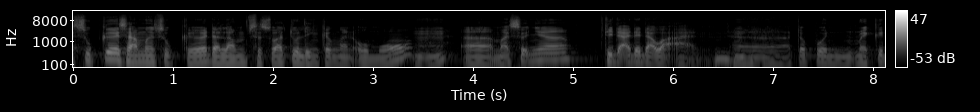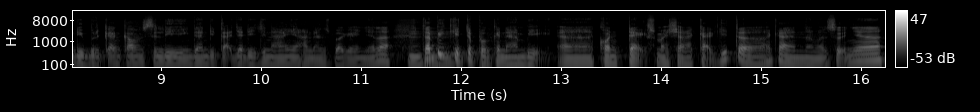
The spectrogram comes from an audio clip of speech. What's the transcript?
suka sama suka dalam sesuatu lingkungan umur, mm-hmm. uh, maksudnya tidak ada dakwaan mm-hmm. uh, ataupun mereka diberikan kaunseling dan tak jadi jenayah dan sebagainya lah. Mm-hmm. Tapi kita pun kena ambil uh, konteks masyarakat kita kan. Maksudnya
